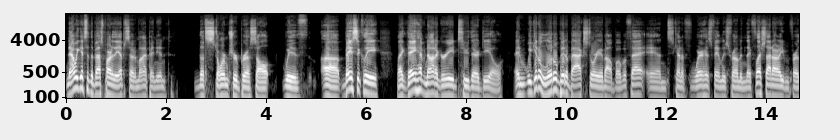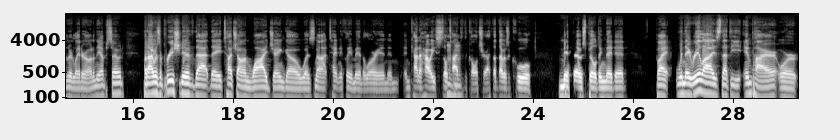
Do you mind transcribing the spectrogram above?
now we get to the best part of the episode, in my opinion, the stormtrooper assault with uh basically like they have not agreed to their deal. And we get a little bit of backstory about Boba Fett and kind of where his family's from, and they flesh that out even further later on in the episode. But I was appreciative that they touch on why Jango was not technically a Mandalorian and, and kind of how he's still tied Mhm. to the culture. I thought that was a cool mythos building they did. But when they realized that the Empire, or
